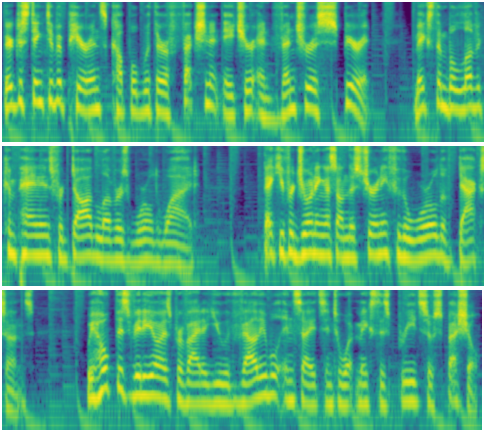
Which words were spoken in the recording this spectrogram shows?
Their distinctive appearance, coupled with their affectionate nature and venturous spirit, makes them beloved companions for dog lovers worldwide. Thank you for joining us on this journey through the world of Dachshunds. We hope this video has provided you with valuable insights into what makes this breed so special.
